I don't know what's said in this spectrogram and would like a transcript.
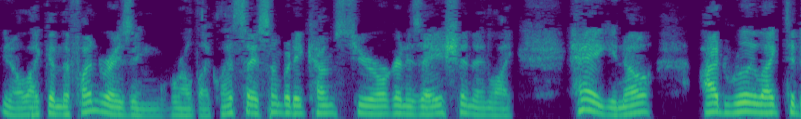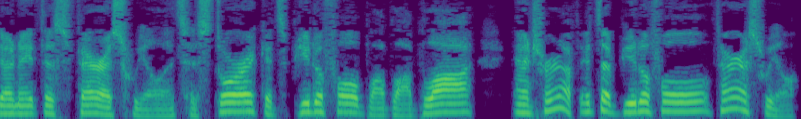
you know, like in the fundraising world, like let's say somebody comes to your organization and like, hey, you know, I'd really like to donate this Ferris wheel. It's historic, it's beautiful, blah, blah, blah. And sure enough, it's a beautiful Ferris wheel.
